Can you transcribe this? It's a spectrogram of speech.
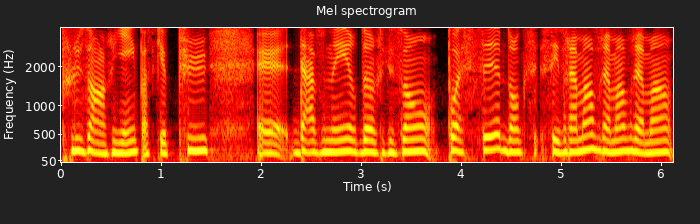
plus en rien, parce qu'il n'y a plus euh, d'avenir, d'horizon possible. Donc c'est vraiment vraiment vraiment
